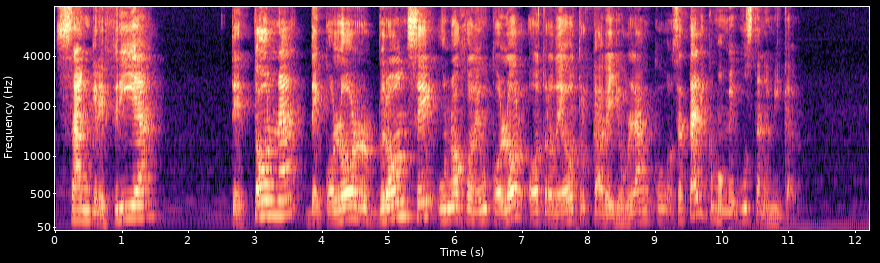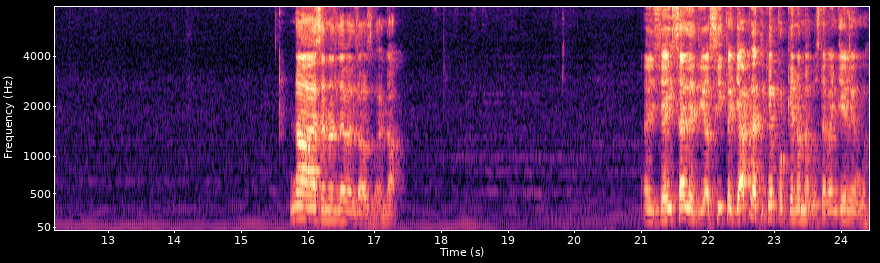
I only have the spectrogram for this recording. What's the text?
Sangre fría, tetona, de color bronce, un ojo de un color, otro de otro, cabello blanco, o sea, tal y como me gustan a mí, cabrón. No, ese no es level 2, güey, no. si ahí sale Diosito. Ya platiqué por qué no me gusta Evangelion, güey.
